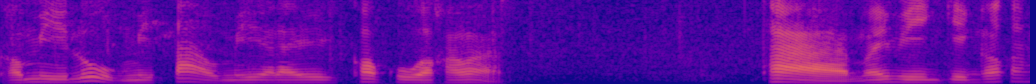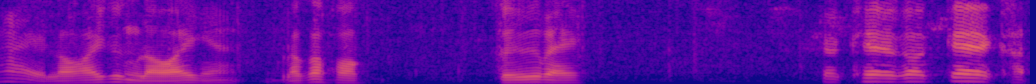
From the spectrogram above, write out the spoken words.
เขามีลูกมีเต้ามีอะไรครอบครัวเขาอะถ้าไม่มีจริงๆเขาก็ให้ร้อยครึ่งร้อยเงี้ยเราก็พอซื้อไปก็แค่ก็แก้ขัด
